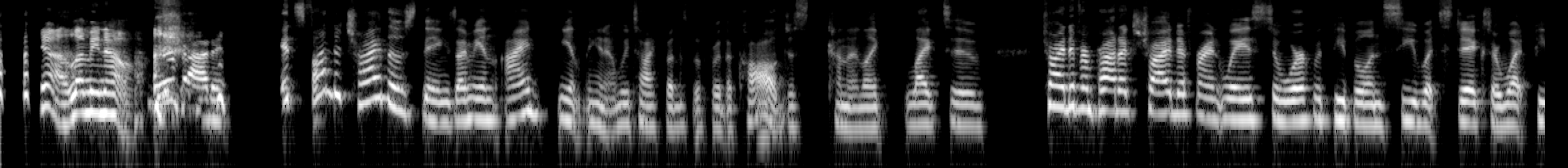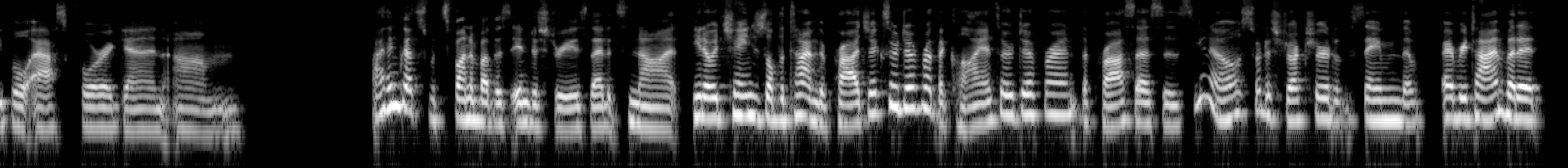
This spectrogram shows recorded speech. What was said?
yeah let me know. about it. It's fun to try those things. I mean i you know we talked about this before the call just kind of like like to try different products try different ways to work with people and see what sticks or what people ask for again um I think that's what's fun about this industry is that it's not, you know, it changes all the time. The projects are different, the clients are different, the process is, you know, sort of structured the same every time, but it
